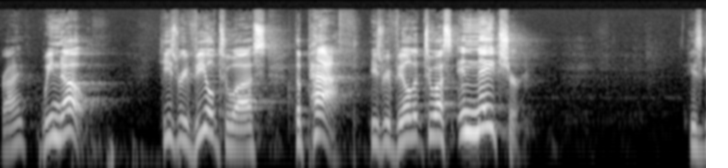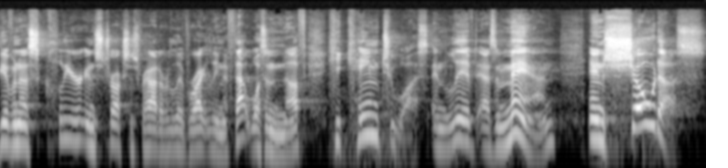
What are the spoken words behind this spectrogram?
right? We know. He's revealed to us the path, He's revealed it to us in nature. He's given us clear instructions for how to live rightly. And if that wasn't enough, He came to us and lived as a man and showed us,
